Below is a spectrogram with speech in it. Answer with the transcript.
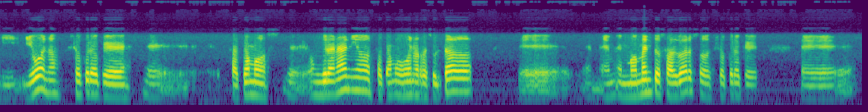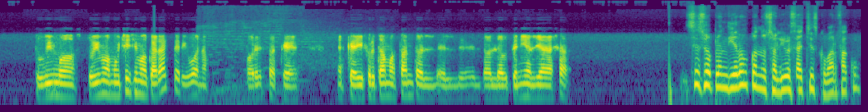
y, y, bueno, yo creo que sacamos un gran año, sacamos buenos resultados eh, en, momentos adversos yo creo que eh, tuvimos tuvimos muchísimo carácter y bueno por eso es que es que disfrutamos tanto el, lo, obtenido el día de ayer ¿Se sorprendieron cuando salió el Sánchez Escobar, Facu?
